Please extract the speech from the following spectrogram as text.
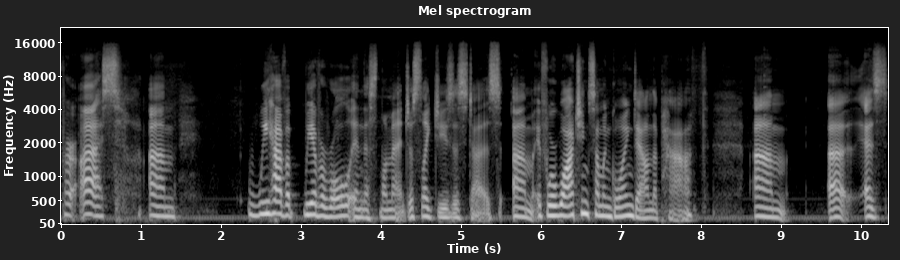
for us, um, we have a we have a role in this lament, just like Jesus does. Um, if we're watching someone going down the path, um, uh, as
